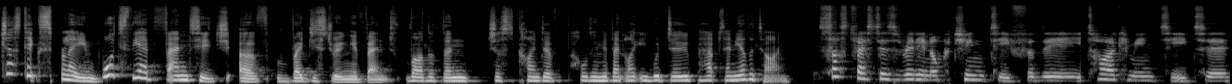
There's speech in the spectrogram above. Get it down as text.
Just explain what's the advantage of registering an event rather than just kind of holding an event like you would do perhaps any other time? SustFest is really an opportunity for the entire community to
